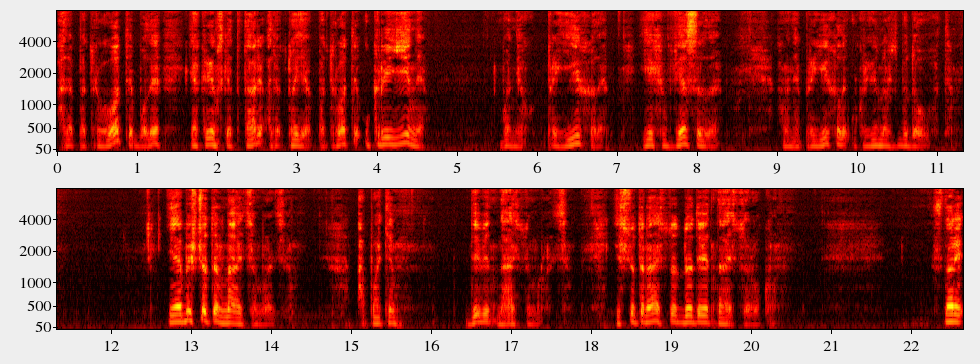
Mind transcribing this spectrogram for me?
але патріоти були як кримські татари, але то є патріоти України. Вони приїхали, їх виселили, а вони приїхали Україну розбудовувати. І аби в 14 році, а потім в 19 році. І з 14 до 19 року. Снаряд,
